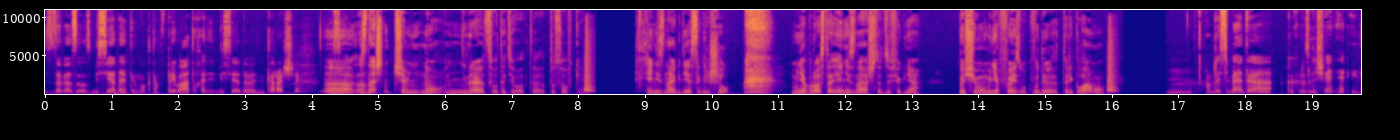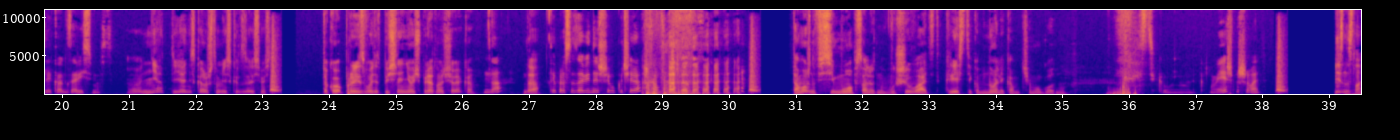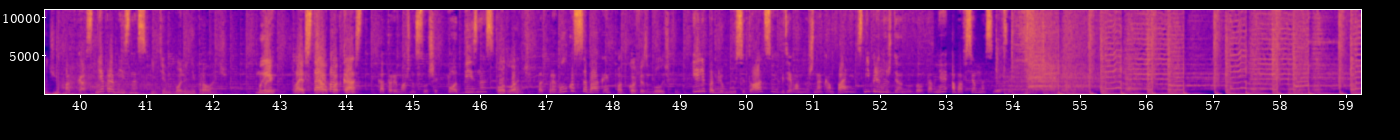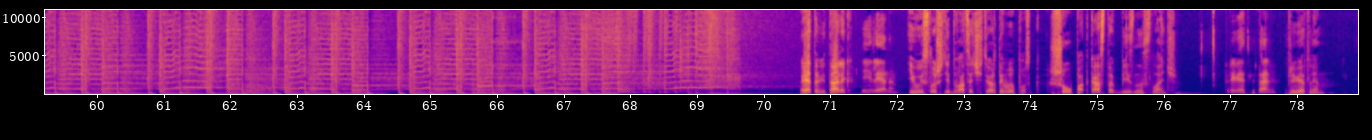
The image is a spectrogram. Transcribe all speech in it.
завязывалась беседа, и ты мог там в приват уходить беседовать. Короче, а, знаешь, чем ну, не нравятся вот эти вот э, тусовки? Я не знаю, где я согрешил. Мне просто, я не знаю, что это за фигня. Почему мне Facebook выдает рекламу? А для тебя это как развлечение или как зависимость? Э, нет, я не скажу, что у меня есть какая-то зависимость. Такое производит впечатление очень приятного человека. Да? Да. Ты просто завидуешь его кучеряшкам? Да-да-да. Там можно всему абсолютно вышивать крестиком, ноликом, чем угодно. Крестиком, ноликом. Умеешь вышивать? Бизнес-ланч. Подкаст не про бизнес. И тем более не про ланч. Мы – lifestyle-подкаст, который можно слушать под бизнес, под ланч, под прогулку с собакой, под кофе с булочкой или под любую ситуацию, где вам нужна компания с непринужденной болтовней обо всем на свете. Это Виталик и Лена. И вы слушаете 24 выпуск шоу-подкаста «Бизнес-ланч». Привет, Виталик. Привет, Лен.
